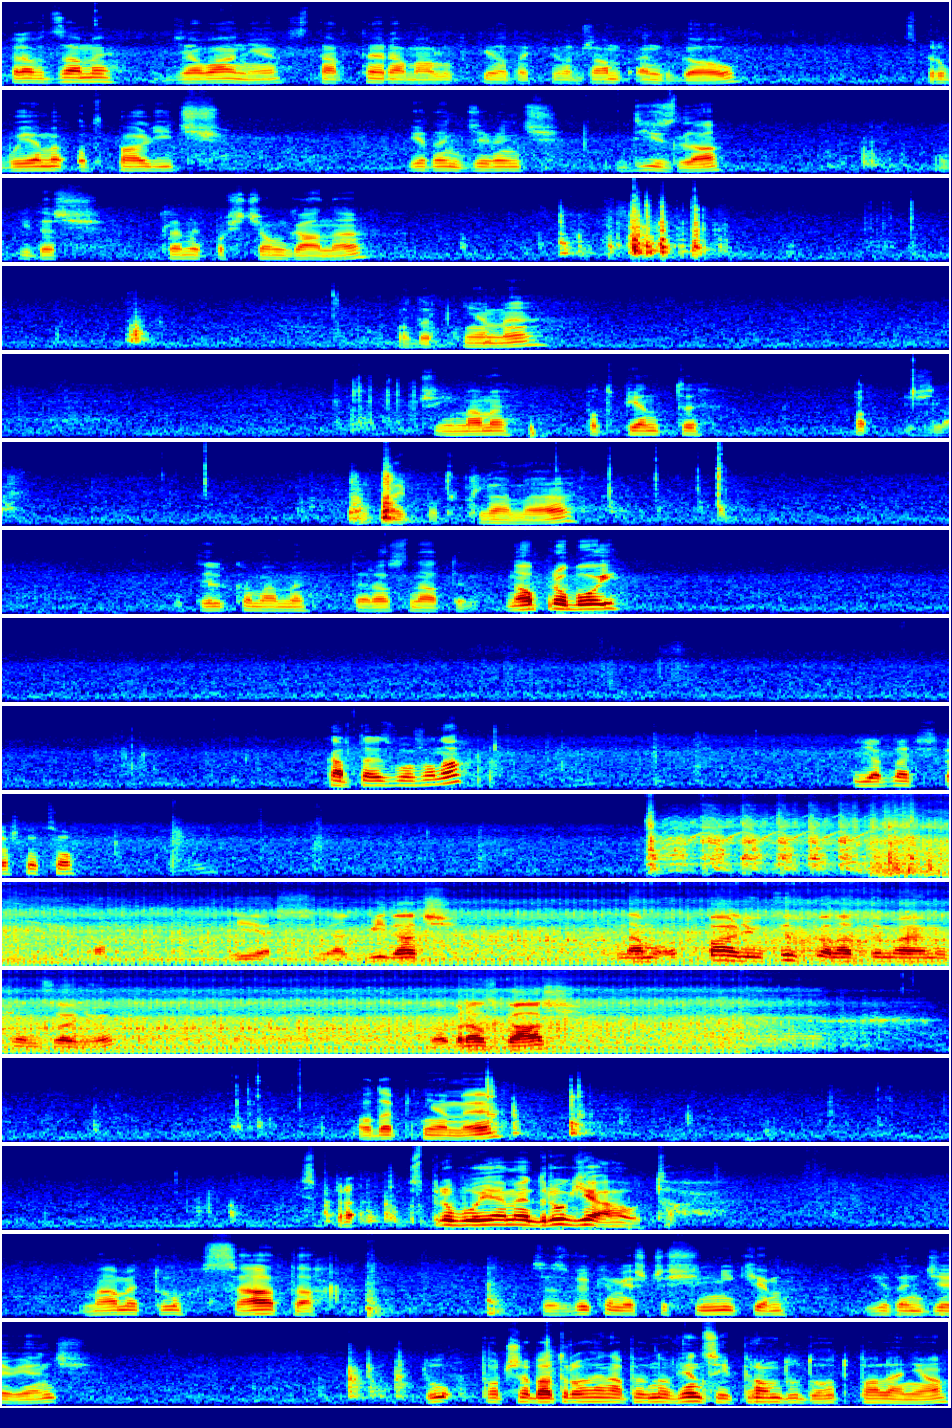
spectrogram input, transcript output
Sprawdzamy działanie startera malutkiego takiego jump and go. Spróbujemy odpalić 1.9 diesla. Jak widać klemy pościągane. Podepniemy. Czyli mamy podpięty o, źle. Tutaj pod klemę. Tylko mamy teraz na tym. No próbuj. Karta jest złożona? I jak naciskasz to co? Jest, jak widać nam odpalił tylko na tym małym urządzeniu. Dobra, zgaś. Odepniemy. Spróbujemy drugie auto. Mamy tu Sata ze zwykłym jeszcze silnikiem 1.9. Tu potrzeba trochę na pewno więcej prądu do odpalenia.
